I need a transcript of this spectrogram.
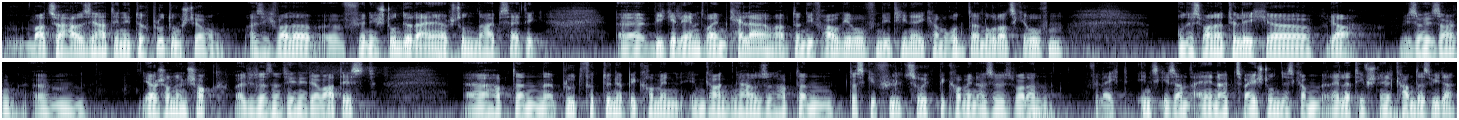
war zu Hause, hatte eine Durchblutungsstörung. Also ich war da äh, für eine Stunde oder eineinhalb Stunden halbseitig äh, wie gelähmt, war im Keller, habe dann die Frau gerufen, die Tina, ich kam runter, Notarzt gerufen. Und es war natürlich, äh, ja, wie soll ich sagen, ähm, ja, schon ein Schock, weil du das natürlich nicht erwartest. Äh, habe dann Blutverdünner bekommen im Krankenhaus und habe dann das Gefühl zurückbekommen. Also es war dann vielleicht insgesamt eineinhalb, zwei Stunden. Es kam relativ schnell, kam das wieder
